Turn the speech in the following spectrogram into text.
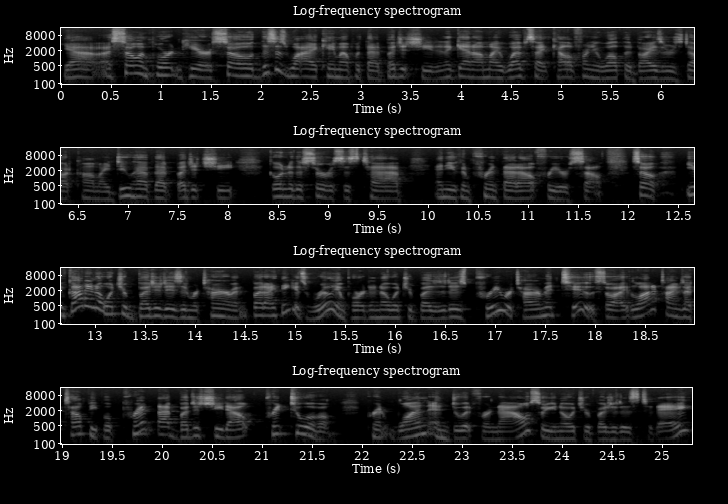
Yeah, uh, so important here. So, this is why I came up with that budget sheet. And again, on my website, CaliforniaWealthAdvisors.com, I do have that budget sheet. Go into the services tab and you can print that out for yourself. So, you've got to know what your budget is in retirement, but I think it's really important to know what your budget is pre retirement too. So, I, a lot of times I tell people print that budget sheet out, print two of them print one and do it for now so you know what your budget is today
